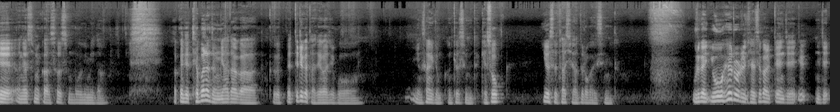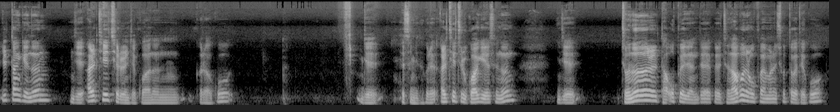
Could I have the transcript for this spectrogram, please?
예, 안녕하십니까. 서순복입니다. 아까 이제 태번을 정리하다가 그 배터리가 다 돼가지고 영상이 좀 끊겼습니다. 계속 이어서 다시 하도록 하겠습니다. 우리가 요 회로를 해석할 때 이제 1, 이제 1단계는 이제 RTH를 이제 구하는 거라고 이제 했습니다. 그래 RTH를 구하기 위해서는 이제 전원을 다 오프해야 되는데 그래 전화번호를 오프하면 쇼트가 되고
